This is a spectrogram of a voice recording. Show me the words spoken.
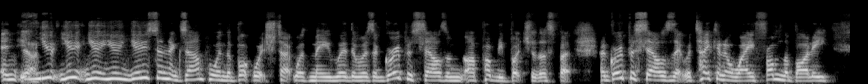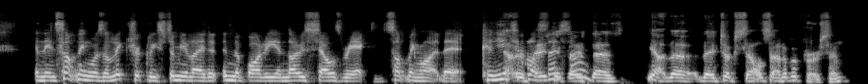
And Yeah. you, you, you, you used an example in the book which stuck with me where there was a group of cells, and I'll probably butcher this, but a group of cells that were taken away from the body, and then something was electrically stimulated in the body, and those cells reacted, something like that. Can you Yeah, tell us that? story? says- yeah, the, they took cells out of a person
